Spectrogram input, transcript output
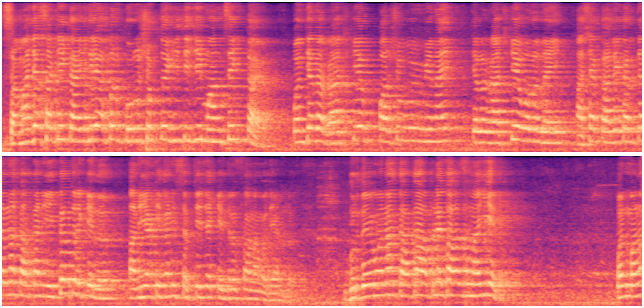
समाजासाठी काहीतरी आपण करू शकतो ही तिची मानसिकता आहे. पण त्याला राजकीय पार्श्वभूमी नाही त्याला राजकीय वळ नाही अशा कार्यकर्त्यांना काकाने एकत्र केलं आणि या ठिकाणी सत्तेच्या केंद्रस्थानामध्ये आणलं. दुर्दैवानं काका आपल्यात आज नाहीयेत पण मला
